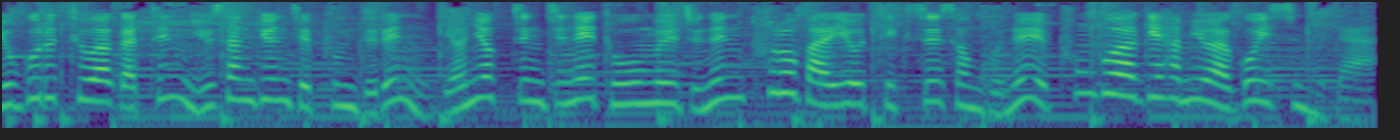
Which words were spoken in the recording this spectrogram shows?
요구르트와 같은 유산균 제품들은 면역 증진에 도움을 주는 프로바이오틱스 성분을 풍부하게 함유하고 있습니다.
